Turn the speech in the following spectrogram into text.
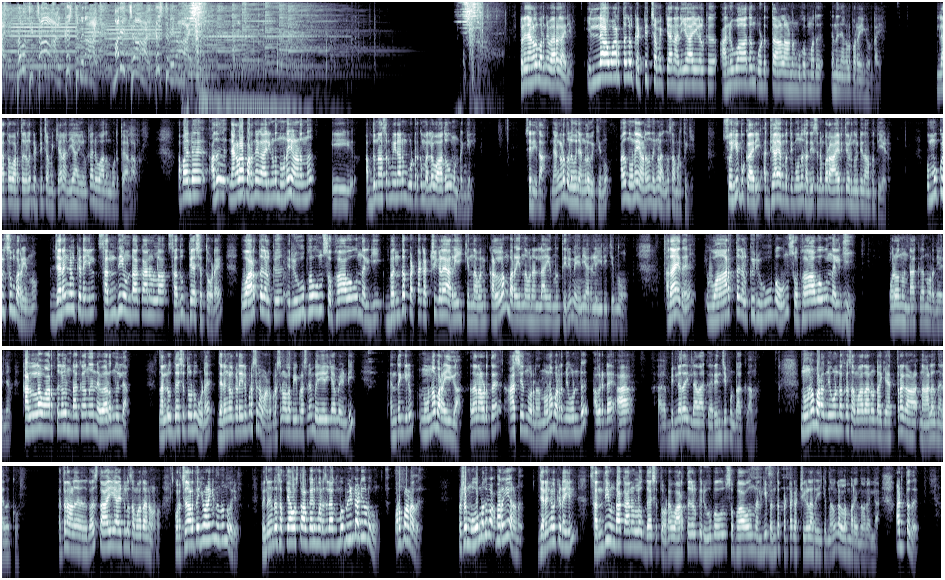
ക്രിസ്തുവിനായി പ്രവർത്തിച്ചാൽ ക്രിസ്തുവിനായി മരിച്ചാൽ ക്രിസ്തുവിനായി. പിന്നെ ഞങ്ങൾ പറഞ്ഞ വേറെ കാര്യം. ഇല്ലാ വാർത്തകൾ കെട്ടിച്ചമയ്ക്കാൻ അനുയായികൾക്ക് അനുവാദം കൊടുത്ത ആളാണ് മുഹമ്മദ് എന്ന് ഞങ്ങൾ പറയുകയുണ്ടായി. ഇല്ലാത്ത വാർത്തകൾ കെട്ടിച്ചമയ്ക്കാൻ അനുയായികൾക്ക് അനുവാദം കൊടുത്ത ആളാണ്. അപ്പോൾ അതിന്റെ അത് ഞങ്ങളാ പറഞ്ഞ കാര്യങ്ങൾ നുണയാണെന്ന് ഈ അബ്ദുൽ നാസർ മീരാനും കൂട്ടർക്കും വല്ല വാദവും ഉണ്ടെങ്കിൽ ശരി ഇതാ ഞങ്ങളുടെ തെളിവ് ഞങ്ങൾ വെക്കുന്നു. അത് നുണയാണെന്ന് നിങ്ങൾ അങ്ങ് സമർത്ഥിക്കും. സ്വഹി ബുക്കാരി അധ്യായം അമ്പത്തിമൂന്ന് ഹദീസ് നമ്പർ ആയിരത്തി ഒരുന്നൂറ്റി നാൽപ്പത്തിയേഴ് ഉമ്മുക്കുൽസും പറയുന്നു ജനങ്ങൾക്കിടയിൽ സന്ധി ഉണ്ടാക്കാനുള്ള സതുദ്ദേശത്തോടെ വാർത്തകൾക്ക് രൂപവും സ്വഭാവവും നൽകി ബന്ധപ്പെട്ട കക്ഷികളെ അറിയിക്കുന്നവൻ കള്ളം പറയുന്നവനല്ല എന്ന് തിരുമേനി അരുളിയിരിക്കുന്നു. അതായത് വാർത്തകൾക്ക് രൂപവും സ്വഭാവവും നൽകി ഓരോന്നുണ്ടാക്കുക എന്ന് പറഞ്ഞു കഴിഞ്ഞാൽ കള്ള വാർത്തകൾ ഉണ്ടാക്കുക എന്ന് തന്നെ വേറൊന്നുമില്ല. നല്ല ഉദ്ദേശത്തോടു കൂടെ ജനങ്ങൾക്കിടയിൽ പ്രശ്നമാണ്. പ്രശ്നമുള്ളപ്പോൾ ഈ പ്രശ്നം പരിഹരിക്കാൻ വേണ്ടി എന്തെങ്കിലും നുണ പറയുക. അതാണ് അവിടുത്തെ ആശയം എന്ന് പറയുന്നത്. നുണ പറഞ്ഞുകൊണ്ട് അവരുടെ ആ ഭിന്നത ഇല്ലാതാക്കുക രഞ്ജിപ്പ് ഉണ്ടാക്കുക എന്ന്. നുണ പറഞ്ഞുകൊണ്ടൊക്കെ സമാധാനം ഉണ്ടാക്കിയ എത്ര കാ നാൾ നിലനിൽക്കും? എത്ര നാൾ നിലനിൽക്കും? അത് സ്ഥായി ആയിട്ടുള്ള സമാധാനമാണോ? കുറച്ച് നാളത്തേക്ക് വേണമെങ്കിൽ നിന്നു വരും. പിന്നെ നിന്റെ സത്യാവസ്ഥ ആൾക്കാർ മനസ്സിലാക്കുമ്പോൾ വീണ്ടും അടി തുടങ്ങും. ഉറപ്പാണത്. പക്ഷെ മുഹമ്മദ് പറയുകയാണ് ജനങ്ങൾക്കിടയിൽ സന്ധി ഉണ്ടാക്കാനുള്ള ഉദ്ദേശത്തോടെ വാർത്തകൾക്ക് രൂപവും സ്വഭാവവും നൽകി ബന്ധപ്പെട്ട കക്ഷികൾ അറിയിക്കുന്നവൻ കള്ളം പറയുന്നവനല്ല. അടുത്തത്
